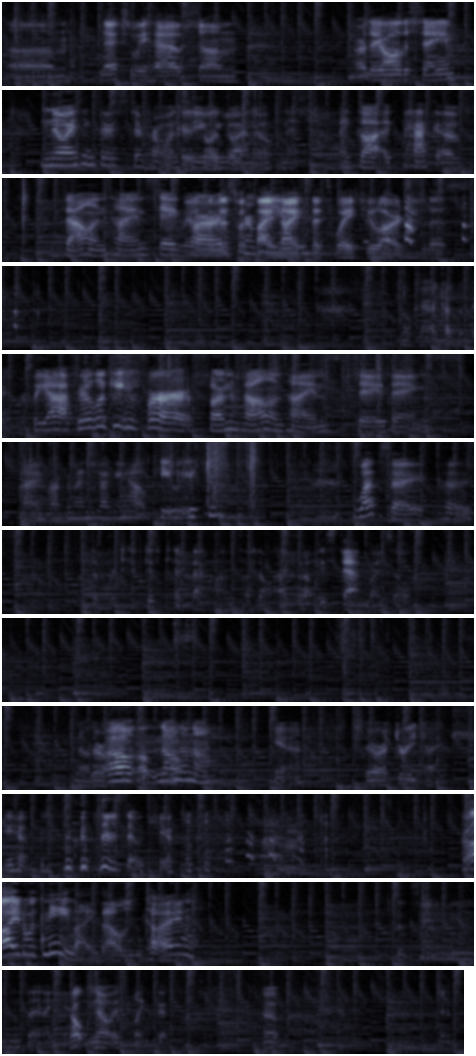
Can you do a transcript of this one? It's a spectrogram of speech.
Um, next we have some. Are they all the same? No, I think there's different ones, Okay, so you so can go ahead and open it. I got a pack of Valentine's Day cards. We open cards this with my knife that's way too large for this. Okay, I cut the paper. But yeah, if you're looking for fun Valentine's Day things, I recommend checking out Pee Wee's website because Put the protective tip back on so I don't accidentally stab myself. No, there oh, are. no no no yeah There are three types. yeah they're so cute. Um, Ride with me, my Valentine. Does it say anything on the inside? I can't. Nope. No, it's blank. Good. Oh.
